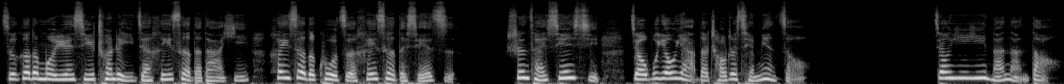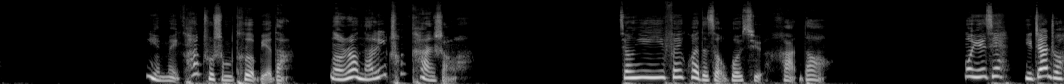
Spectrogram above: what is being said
此刻的莫渊熙穿着一件黑色的大衣，黑色的裤子，黑色的鞋子，身材纤细，脚步优雅的朝着前面走。江依依喃喃道：“也没看出什么特别的，能让南临川看上了。”江依依飞快的走过去，喊道：“莫云溪，你站住！”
